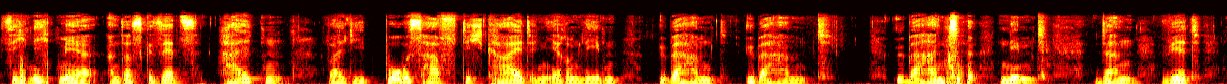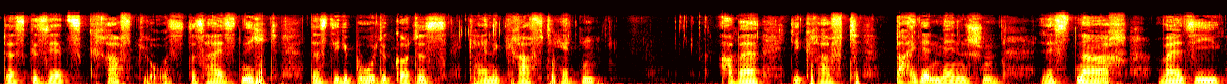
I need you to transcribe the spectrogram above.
sich nicht mehr an das Gesetz halten, weil die Boshaftigkeit in ihrem Leben überhand, überhand, überhand nimmt, dann wird das Gesetz kraftlos. Das heißt nicht, dass die Gebote Gottes keine Kraft hätten, aber die Kraft bei den Menschen lässt nach, weil sie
